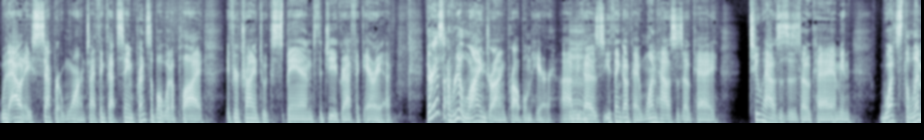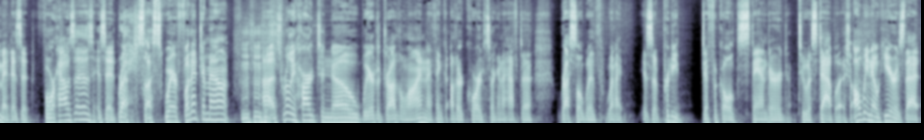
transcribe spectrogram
without a separate warrant. And I think that same principle would apply if you're trying to expand the geographic area. There is a real line drawing problem here uh, Mm. because you think, okay, one house is okay, two houses is okay. I mean, what's the limit? Is it four houses? Is it Right. a square footage amount? Mhm. Uh, it's really hard to know where to draw the line. I think other courts are going to have to wrestle with what I, is a pretty difficult standard to establish. All we know here is that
